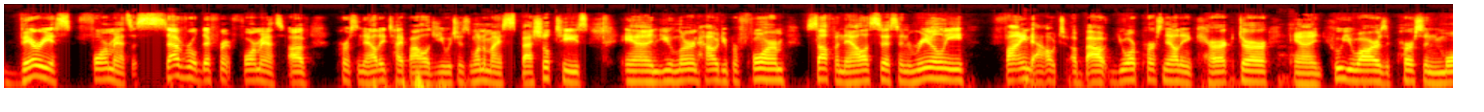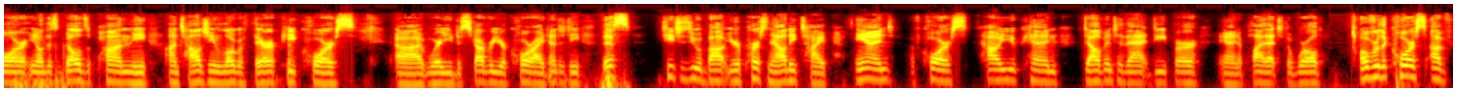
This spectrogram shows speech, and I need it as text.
various formats, several different formats of personality typology, which is one of my specialties. And you learn how to perform self-analysis and really find out about your personality and character and who you are as a person more. You know, this builds upon the ontology and logotherapy course, uh, where you discover your core identity. This teaches you about your personality type and, of course, how you can delve into that deeper and apply that to the world. Over the course of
